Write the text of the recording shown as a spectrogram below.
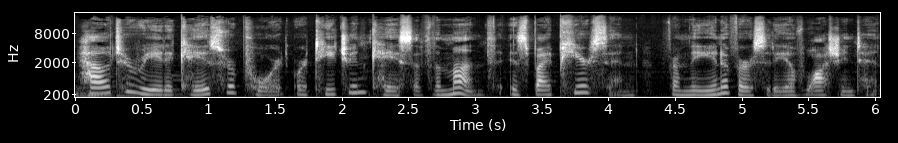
How to Read a Case Report or Teaching Case of the Month is by Pierson from the University of Washington.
